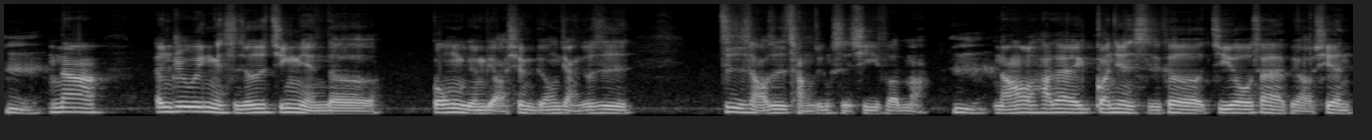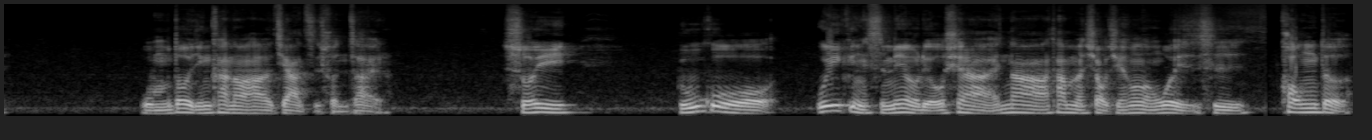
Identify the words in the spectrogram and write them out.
嗯。那 Andrew Wiggins 就是今年的公务员表现不用讲，就是至少是场均十七分嘛。嗯。然后他在关键时刻季后赛的表现，我们都已经看到他的价值存在了。所以，如果 Wiggins 没有留下来，那他们小前锋的位置是空的。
